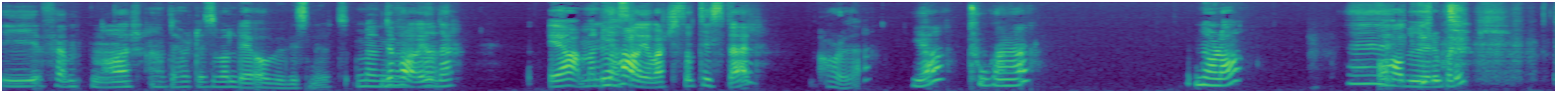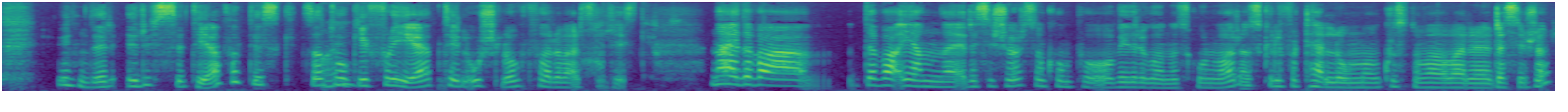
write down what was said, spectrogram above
i 15 år. Ja, det hørtes veldig overbevisende ut. Men, Det var jo det. eh, Ja, men Vi har jo vært statist der. Har du det? Ja, to ganger. Når da? Og hadde du replikk? Under russetida, faktisk. Så jeg tok i flyet til Oslo for å være statist. Nei, det var, det var en regissør som kom på videregående skolen vår og skulle fortelle om hvordan det var å være regissør.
